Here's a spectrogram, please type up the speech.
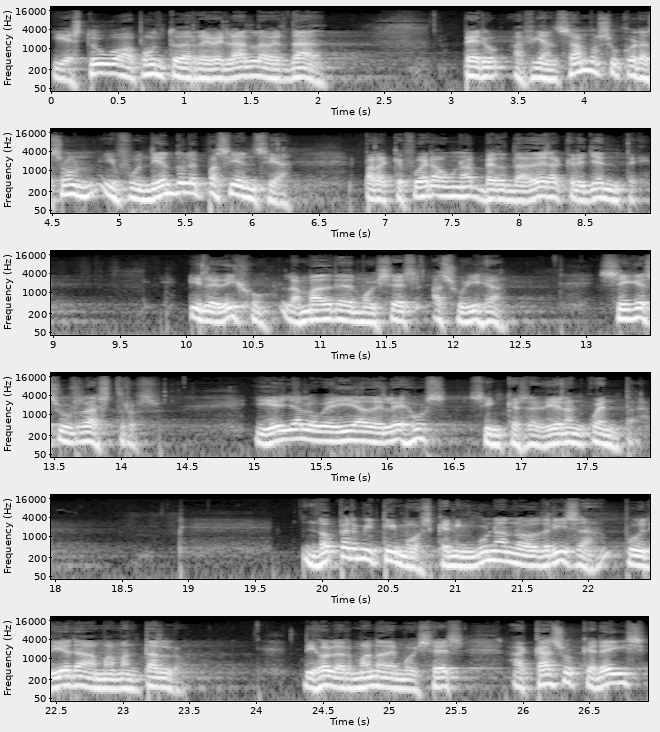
y estuvo a punto de revelar la verdad. Pero afianzamos su corazón infundiéndole paciencia para que fuera una verdadera creyente. Y le dijo la madre de Moisés a su hija, sigue sus rastros. Y ella lo veía de lejos sin que se dieran cuenta. No permitimos que ninguna nodriza pudiera amamantarlo. Dijo la hermana de Moisés, ¿acaso queréis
